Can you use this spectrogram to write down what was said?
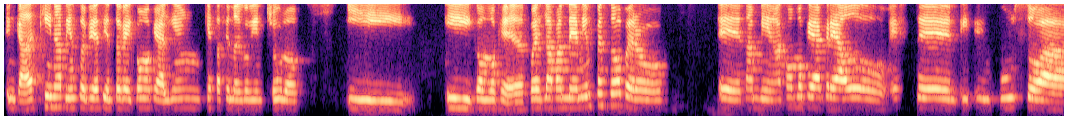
en cada esquina pienso que siento que hay como que alguien que está haciendo algo bien chulo y, y como que después la pandemia empezó, pero eh, también ha como que ha creado este impulso a,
